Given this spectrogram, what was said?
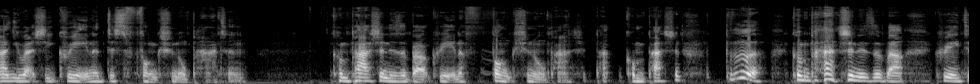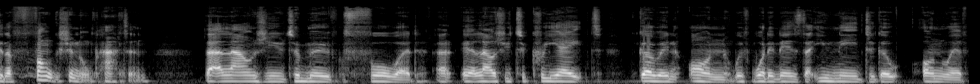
And you're actually creating a dysfunctional pattern. Compassion is about creating a functional passion. Pa- compassion, compassion is about creating a functional pattern that allows you to move forward. Uh, it allows you to create going on with what it is that you need to go on with.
